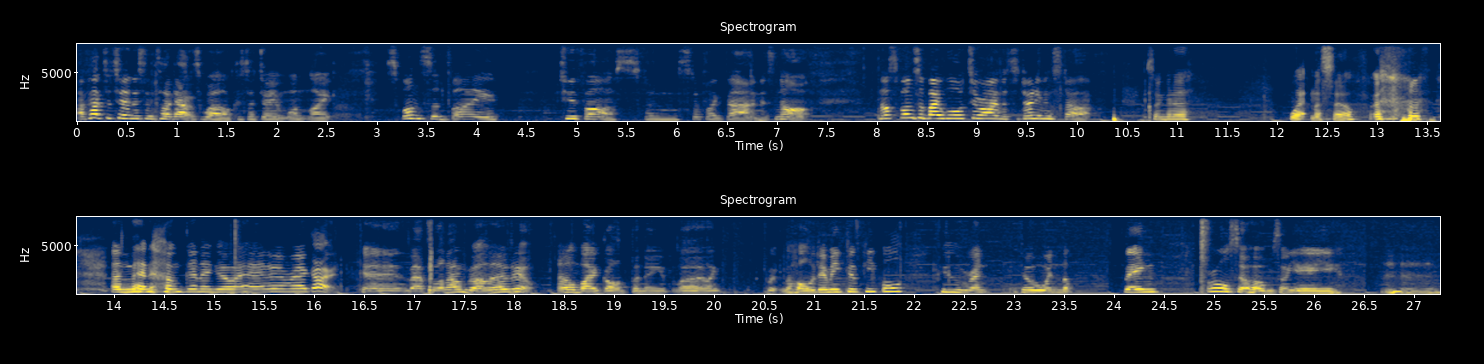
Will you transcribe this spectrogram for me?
I've had to turn this inside out as well because I don't want like sponsored by Too Fast and stuff like that, and it's not. Not sponsored by water either, so don't even start. So I'm gonna wet myself and then I'm gonna go ahead and record because that's what I'm gonna do. Oh my god, the uh, like the holiday makers people who rent go in the thing we're also home, so yay. Mm -hmm.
